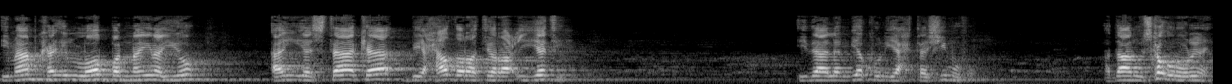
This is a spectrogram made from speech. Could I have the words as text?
imaamka in loo bannaynayo an yastaaka bixadrati raciyatih ida lam yakun yaxtashimuhu. Haddaanu iska ururinayn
